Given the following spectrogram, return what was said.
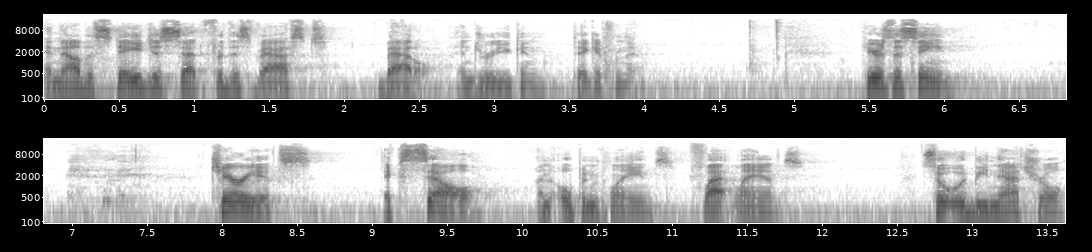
And now the stage is set for this vast battle. And Drew, you can take it from there. Here's the scene Chariots excel on open plains, flat lands. So it would be natural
